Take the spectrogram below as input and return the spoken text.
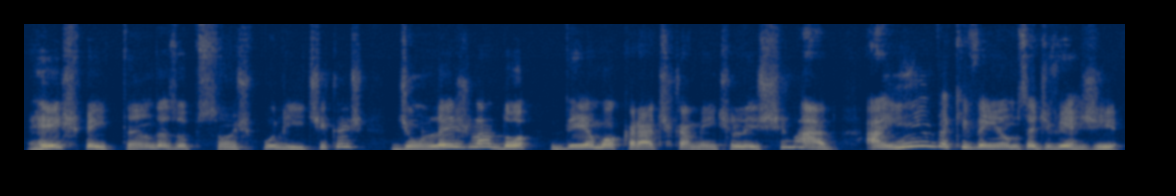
respeitando as opções políticas de um legislador democraticamente legitimado, ainda que venhamos a divergir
